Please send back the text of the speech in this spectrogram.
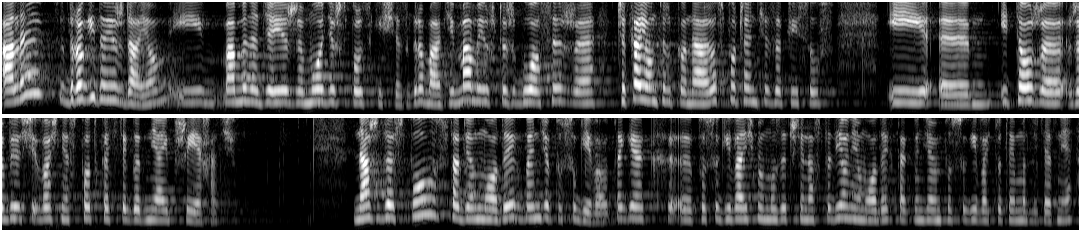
ale drogi dojeżdżają i mamy nadzieję, że młodzież z Polski się zgromadzi. Mamy już też głosy, że czekają tylko na rozpoczęcie zapisów i, i to, że, żeby się właśnie spotkać tego dnia i przyjechać. Nasz zespół Stadion Młodych będzie posługiwał. Tak jak e, posługiwaliśmy muzycznie na Stadionie Młodych, tak będziemy posługiwać tutaj modlitewnie.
